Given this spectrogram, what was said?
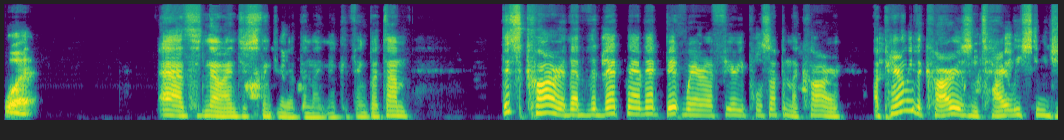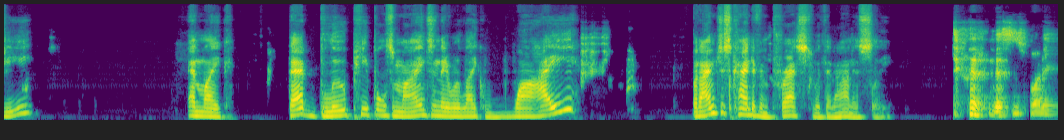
What? Ah, it's- no, I'm just thinking about the Night Monkey thing. But um, this car, that that that that, that bit where uh, Fury pulls up in the car, apparently the car is entirely CG, and like that blew people's minds, and they were like, "Why?" But I'm just kind of impressed with it, honestly. this is funny.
